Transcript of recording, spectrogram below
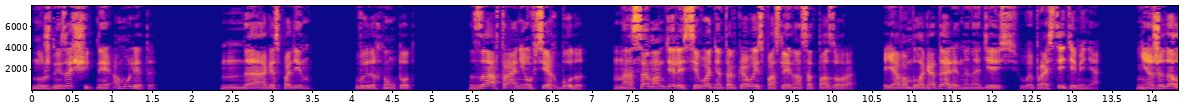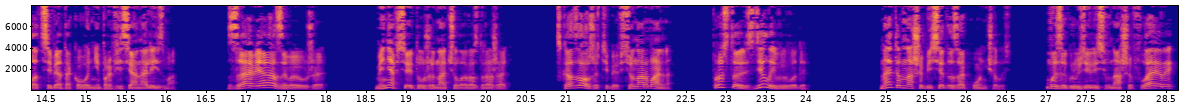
нужны защитные амулеты. Да, господин, выдохнул тот. Завтра они у всех будут. На самом деле, сегодня только вы спасли нас от позора. Я вам благодарен и надеюсь, вы простите меня. Не ожидал от себя такого непрофессионализма. Завязывай уже. Меня все это уже начало раздражать. Сказал же тебе, все нормально. Просто сделай выводы. На этом наша беседа закончилась. Мы загрузились в наши флайеры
